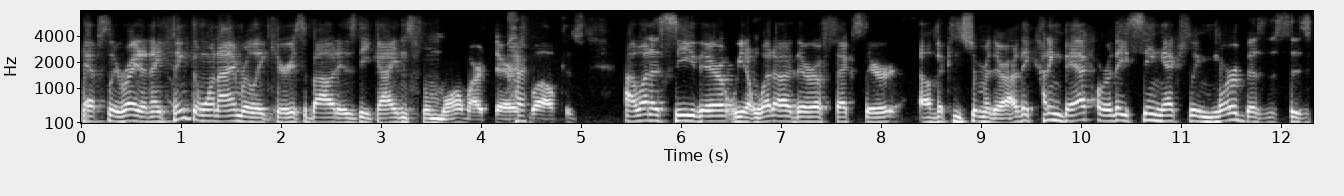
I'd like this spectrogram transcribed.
Absolutely right. And I think the one I'm really curious about is the guidance from Walmart there as well, because I want to see there, you know, what are their effects there of the consumer there? Are they cutting back or are they seeing actually more businesses,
